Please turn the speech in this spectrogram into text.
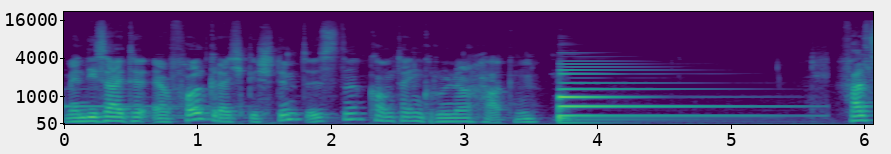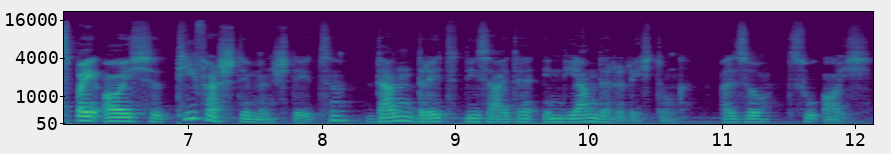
Wenn die Seite erfolgreich gestimmt ist, kommt ein grüner Haken. Falls bei euch tiefer Stimmen steht, dann dreht die Seite in die andere Richtung, also zu euch.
